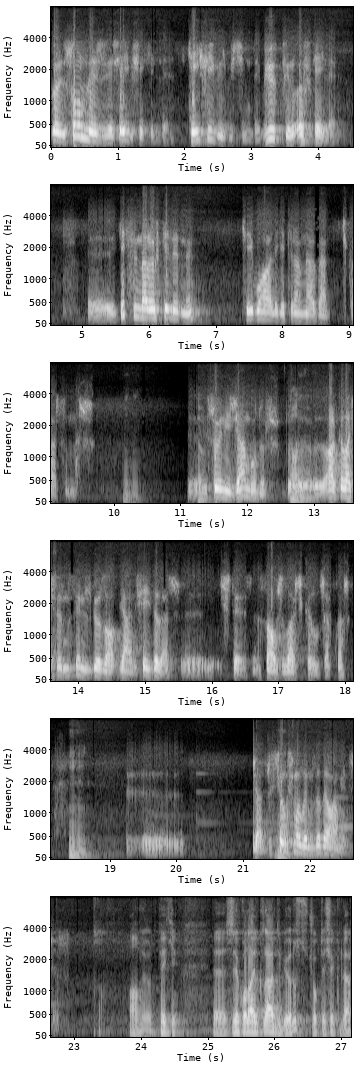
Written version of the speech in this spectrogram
böyle son derece şey bir şekilde, keyfi bir biçimde, büyük bir öfkeyle e, gitsinler öfkelerini ki bu hale getirenlerden çıkarsınlar. E, söyleyeceğim budur. E, Anladım. arkadaşlarımız henüz göz al, yani şeydeler, e, işte savcılar çıkarılacaklar. E, biz çalışmalarımıza devam edeceğiz. Anlıyorum. Peki. Ee, size kolaylıklar diliyoruz. Çok teşekkürler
